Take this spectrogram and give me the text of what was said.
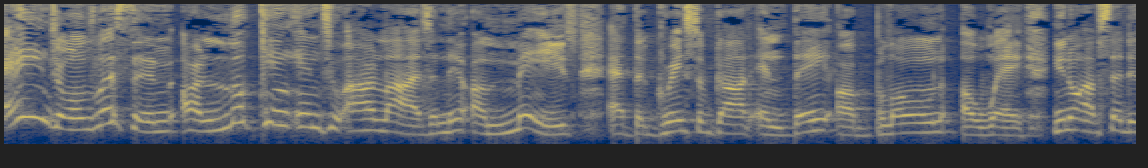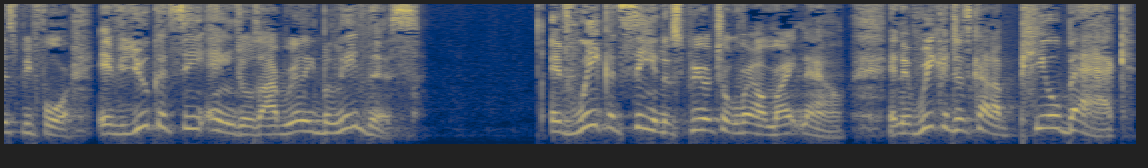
Angels, listen, are looking into our lives and they're amazed at the grace of God and they are blown away. You know, I've said this before. If you could see angels, I really believe this. If we could see in the spiritual realm right now, and if we could just kind of peel back,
